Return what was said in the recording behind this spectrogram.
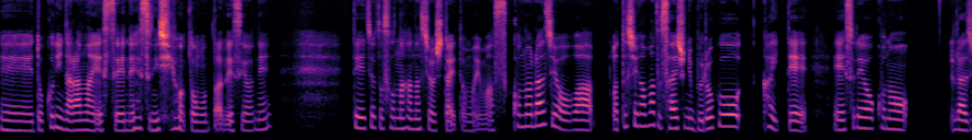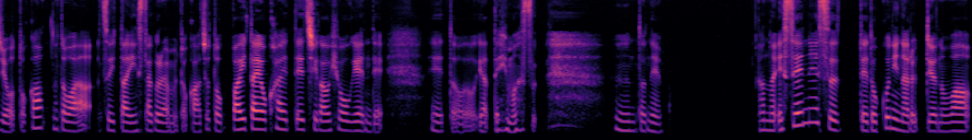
えー、毒にならない SNS にしようと思ったんですよね。でちょっとそんな話をしたいと思います。このラジオは私がまず最初にブログを書いて、えー、それをこのラジオとかあとは Twitter、Instagram とかちょっと媒体を変えて違う表現で、えーと、やっています。うんとねあの SNS って毒になるっていうのは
